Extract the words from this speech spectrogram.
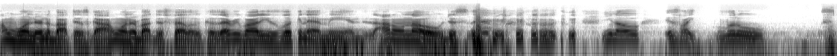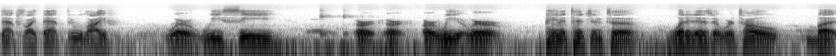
I'm wondering about this guy. I'm wondering about this fellow because everybody's looking at me, and I don't know. Just you know, it's like little steps like that through life where we see or or or we we're paying attention to what it is that we're told, but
